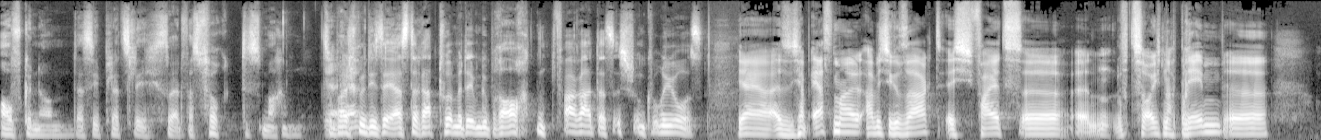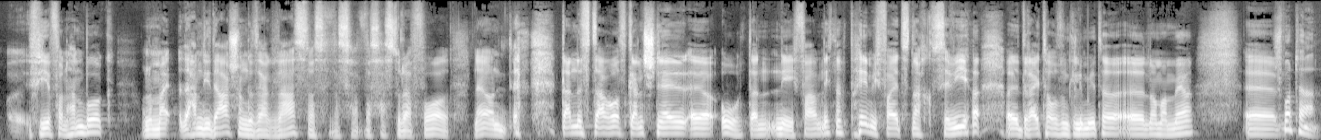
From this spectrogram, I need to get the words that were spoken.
aufgenommen, dass Sie plötzlich so etwas Verrücktes machen? Zum ja, Beispiel ja. diese erste Radtour mit dem gebrauchten Fahrrad, das ist schon kurios. Ja, ja, also ich habe erstmal, habe ich gesagt, ich fahre jetzt äh, äh, zu euch nach Bremen, äh, hier von Hamburg und da haben die da schon gesagt, was, was, was, was hast du da vor? Ne? Und dann ist daraus ganz schnell, äh, oh, dann, nee, ich fahre nicht nach Bremen, ich fahre jetzt nach Sevilla, äh, 3000 Kilometer äh, nochmal mehr. Äh, spontan.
